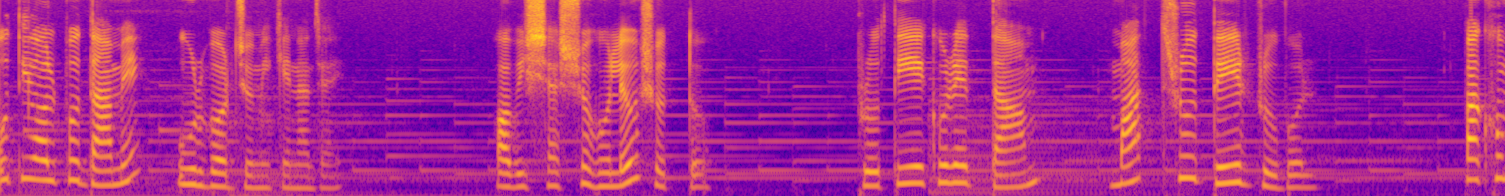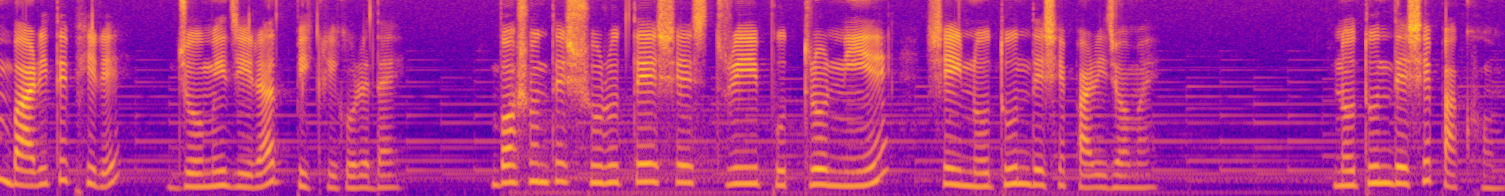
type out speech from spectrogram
অতি অল্প দামে উর্বর জমি কেনা যায়। অবিশ্বাস্য হলেও সত্য। প্রতি একরের দাম মাত্র দেড় রুবল। পাখম বাড়িতে ফিরে জমি জিরাত বিক্রি করে দেয়। বসন্তের শুরুতে সে স্ত্রী, পুত্র নিয়ে সেই নতুন দেশে পাড়ি জমায়। নতুন দেশে পাখম।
